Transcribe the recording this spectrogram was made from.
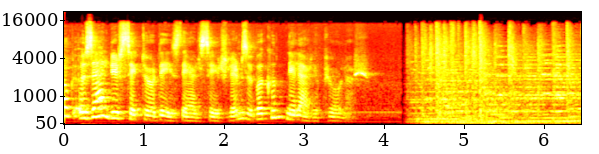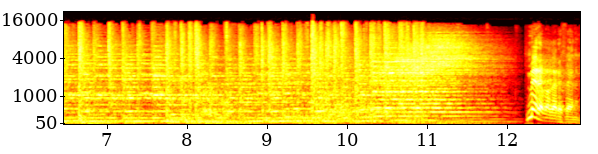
çok özel bir sektördeyiz değerli seyircilerimiz ve bakın neler yapıyorlar. Merhabalar efendim.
